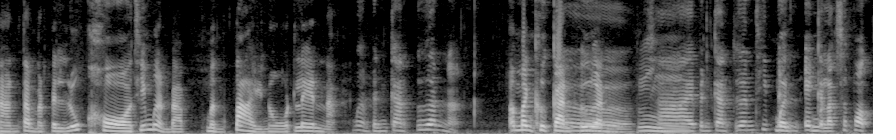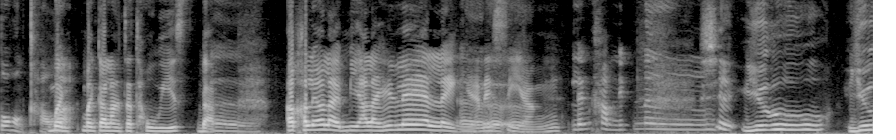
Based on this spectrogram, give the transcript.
นั้น แต่มันเป็นลูกคอที่เหมือนแบบเหมือนไต่โน้ตเล่นอะเหมือนเป็นการเอื้อนอะเออมันคือการเอื้อนมใช่เป็นการเอื้อนที่เหมืเป็อนนเอกลักษณ์เฉพาะตัวของเขาเหมือนอะมันกำลังจะทวิสต์แบบ เออเออเขาเรียกอะไรมีอะไรให้เล่นอะไรอย่างเงี้ยเออในเออเสียง เล่นคำนิดนึง you you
